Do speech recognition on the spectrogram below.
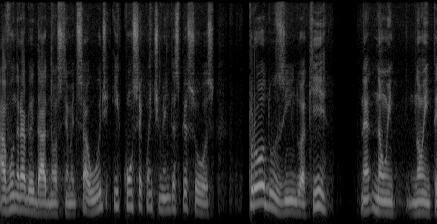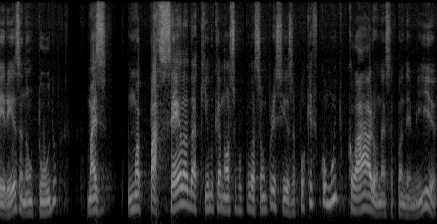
a vulnerabilidade do nosso sistema de saúde e, consequentemente, das pessoas. Produzindo aqui, né, não, não inteireza, não tudo, mas uma parcela daquilo que a nossa população precisa. Porque ficou muito claro nessa pandemia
